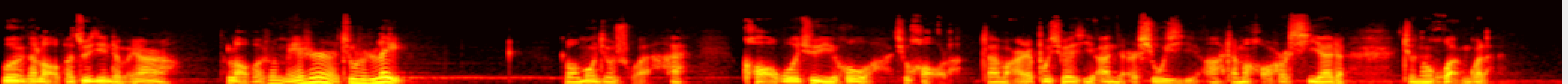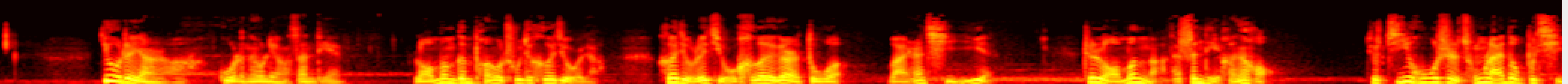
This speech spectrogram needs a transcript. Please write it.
问问他老婆最近怎么样啊？他老婆说没事就是累。老孟就说呀：“嗨，考过去以后啊就好了，咱晚上也不学习，按点休息啊，咱们好好歇着就能缓过来。”就这样啊，过了能有两三天，老孟跟朋友出去喝酒去，喝酒这酒喝的有点多，晚上起夜。这老孟啊，他身体很好，就几乎是从来都不起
